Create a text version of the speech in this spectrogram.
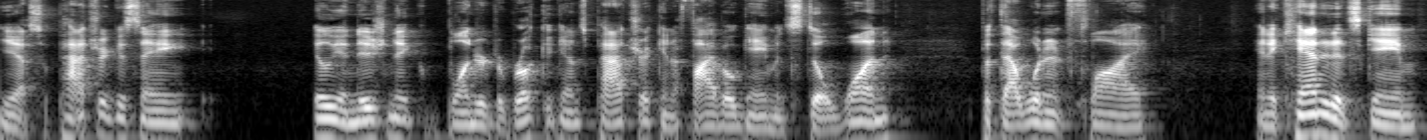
Yeah, so Patrick is saying Ilya Nyzhnyk blundered a rook against Patrick in a 5-0 game and still won, but that wouldn't fly in a candidate's game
